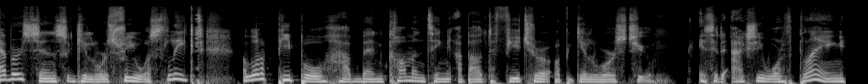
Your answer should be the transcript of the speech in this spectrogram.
ever since Guild Wars 3 was leaked, a lot of people have been commenting about the future of Guild Wars 2. Is it actually worth playing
